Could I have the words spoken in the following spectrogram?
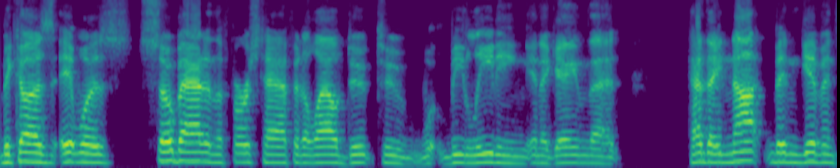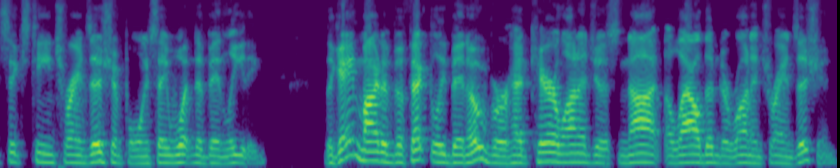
because it was so bad in the first half. It allowed Duke to w- be leading in a game that, had they not been given 16 transition points, they wouldn't have been leading. The game might have effectively been over had Carolina just not allowed them to run in transition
